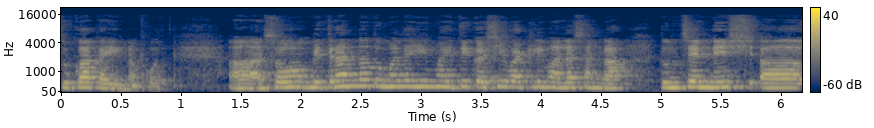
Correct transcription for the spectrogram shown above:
चुका काही नकोत. Uh, सो मित्रांनो तुम्हाला ही माहिती कशी वाटली मला सांगा. तुमचे निश uh,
